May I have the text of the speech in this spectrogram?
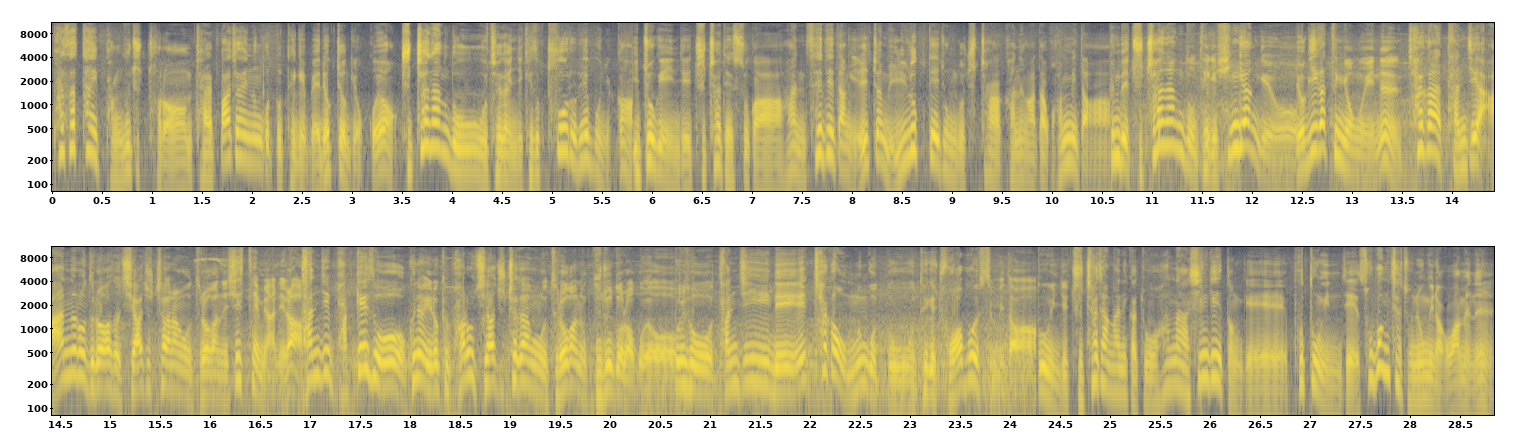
84 타입 방 구조처럼 잘 빠져 있는 것도 되게 매력적이었고요. 주차장도 제가 이제 계속 투어를 해보니까 이쪽에 이제 주차 대수가 한 세대당 1.16대 정도 주차가 가능하다고 합니다. 근데 주차장도 되게 신기한 게요. 여기 같은 경우에는 차가 단지 안으로 들어가서 지하 주차장으로 들어가는 시스템이 아니라 단지 밖에서 그냥 이렇게 바로 지하 주차장으로 들어가는 구조더라고요. 그래서 단지 내에 차가 없는 것도 되게 좋아 보였습니다. 또 이제 주차장 하니까 좀 하나 신기했던 게 보통 이제 소방차 전용이라고 하면은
